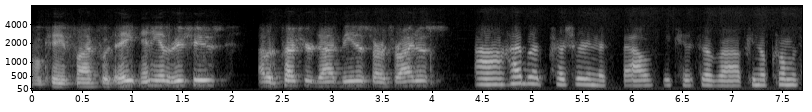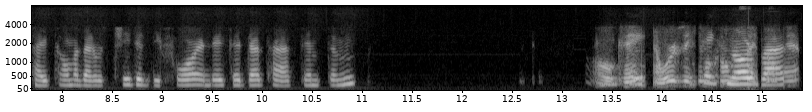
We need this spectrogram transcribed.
Okay, five foot eight. Any other issues? High blood pressure, diabetes, arthritis? Uh, high blood pressure in the spouse because of uh, pheochromocytoma that was treated before, and they said that's a symptom. Okay. And where's the hemochromocystoma at?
